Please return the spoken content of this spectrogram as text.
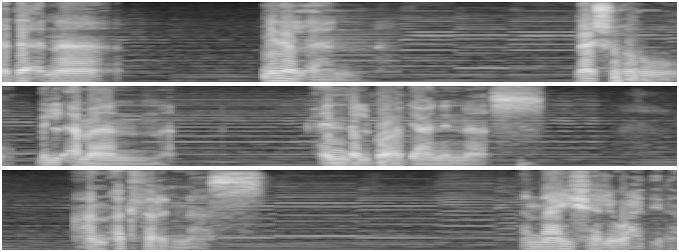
بدأنا من الآن. نشعر بالأمان عند البعد عن الناس عن أكثر الناس. أن نعيش لوحدنا.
